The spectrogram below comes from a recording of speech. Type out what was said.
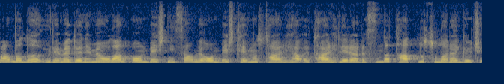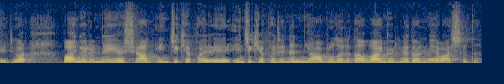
Van balığı üreme dönemi olan 15 Nisan ve 15 Temmuz tarihi, tarihleri arasında tatlı sulara göç ediyor. Van Gölü'nde yaşayan inci, kepa, e, inci kepalinin yavruları da Van Gölü'ne dönmeye başladı.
